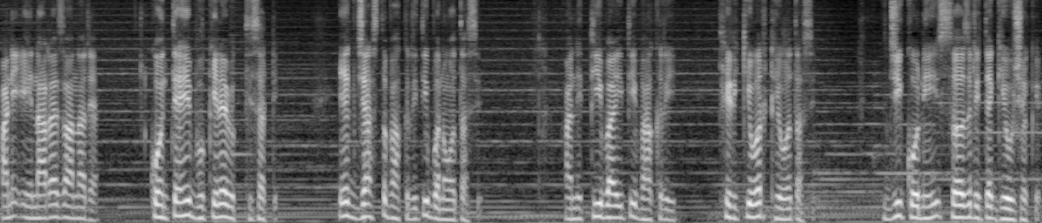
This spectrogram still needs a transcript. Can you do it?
आणि येणाऱ्या जाणाऱ्या कोणत्याही भुकेल्या व्यक्तीसाठी एक जास्त भाकरी ती बनवत असे. आणि ती बाई ती भाकरी खिडकीवर ठेवत असे. जी कोणीही सहजरित्या घेऊ शकेल.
